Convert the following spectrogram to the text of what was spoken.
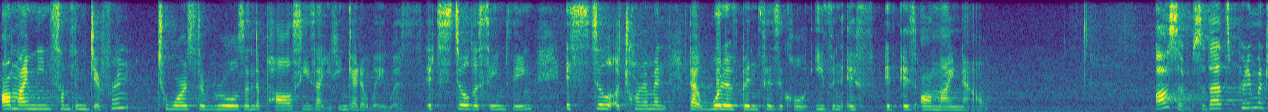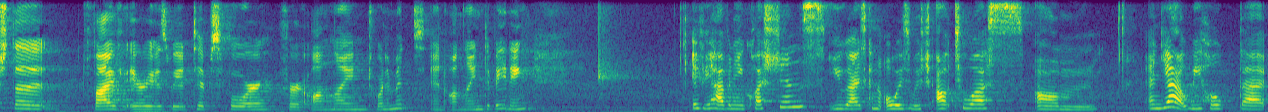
online means something different towards the rules and the policies that you can get away with it's still the same thing it's still a tournament that would have been physical even if it is online now Awesome. So that's pretty much the five areas we had tips for for online tournaments and online debating. if you have any questions, you guys can always reach out to us. Um, and yeah, we hope that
